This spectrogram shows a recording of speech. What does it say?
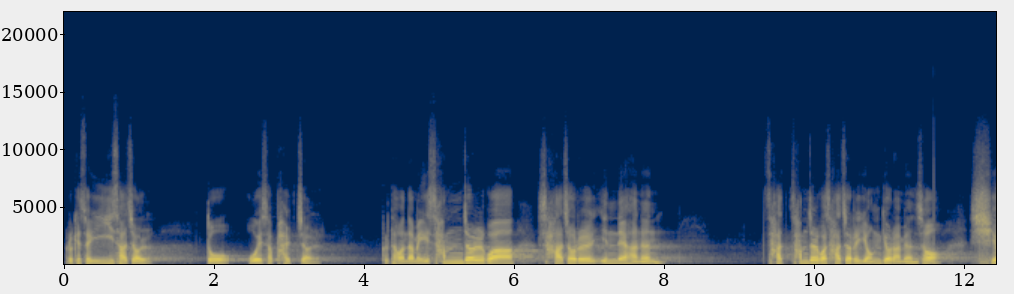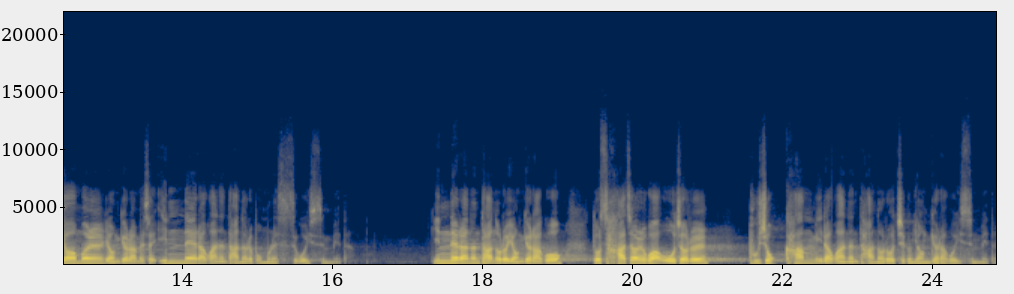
그렇게 해서 이 2, 4절 또 5에서 8절 그렇다고 한다면 이 3절과 4절을 인내하는 3절과 4절을 연결하면서 시험을 연결하면서 인내라고 하는 단어를 본문에서 쓰고 있습니다. 인내라는 단어로 연결하고 또 4절과 5절을 부족함이라고 하는 단어로 지금 연결하고 있습니다.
